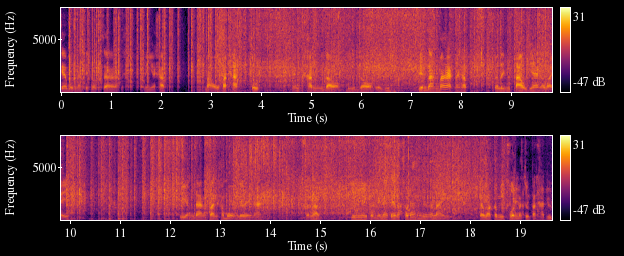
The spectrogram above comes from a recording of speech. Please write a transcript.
แก้บนนะเสร็จเขาก็จะอย่างเงี้ยครับ เหมาประทัดจุดเป็นพันดอกหมื่นดอกอะไรอย่างนี้เสียงดังมากนะครับ ก็เลยมีเตาแยกเอาไว้ เสียงดังฟันขโมงเลยนะสำหรับ ที่นี่ผมไม่แน่ใจว่าเขาดังเรื่องอะไร แต่ว่าก็มีคนมาจุดประทัดอยู่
